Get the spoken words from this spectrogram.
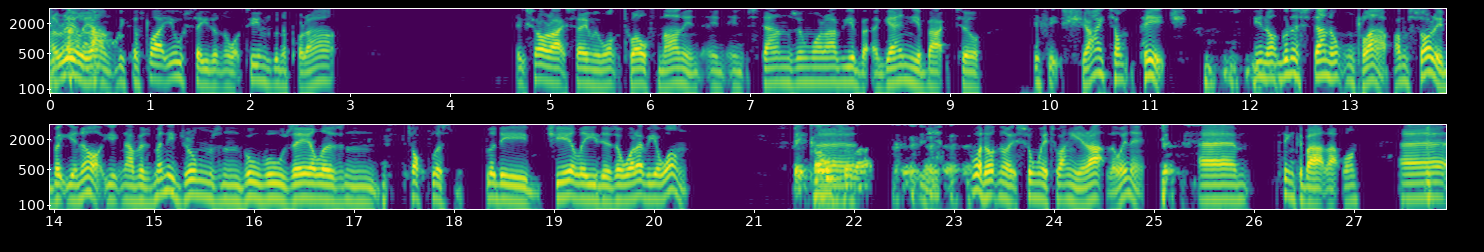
I really am because, like you say, you don't know what team's going to put out. It's all right saying we want 12th man in, in, in stands and what have you, but again, you're back to if it's shite on pitch, you're not going to stand up and clap. I'm sorry, but you're not. You can have as many drums and vuvuzelas and topless bloody cheerleaders or whatever you want. Bit cold uh, for that. well, I don't know. It's somewhere to hang your hat, though, isn't it? Um, think about that one. Uh,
